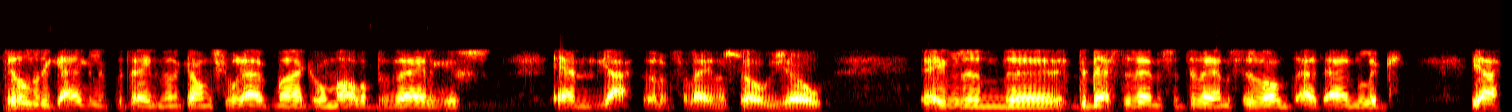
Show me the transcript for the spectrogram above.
wilde ik eigenlijk meteen van de kans gebruik maken om alle beveiligers en ja, hulpverleners sowieso even een, eh, de beste wensen te wensen. Want uiteindelijk, ja,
